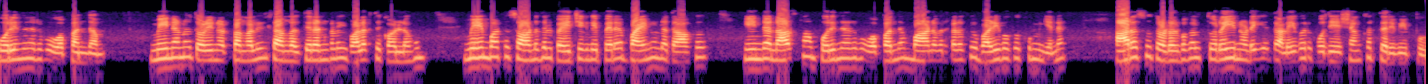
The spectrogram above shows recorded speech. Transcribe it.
புரிந்துணர்வு ஒப்பந்தம். மின்னணு தொழில்நுட்பங்களில் தங்கள் திறன்களை வளர்த்துக் கொள்ளவும் மேம்பாட்டு சான்றிதழ் பயிற்சிகளை பெற பயனுள்ளதாக இந்த நாஸ்காம் புரிந்துணர்வு ஒப்பந்தம் மாணவர்களுக்கு வழிவகுக்கும் என அரசு தொடர்புகள் துறையினுடைய தலைவர் உதயசங்கர் தெரிவிப்பு.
